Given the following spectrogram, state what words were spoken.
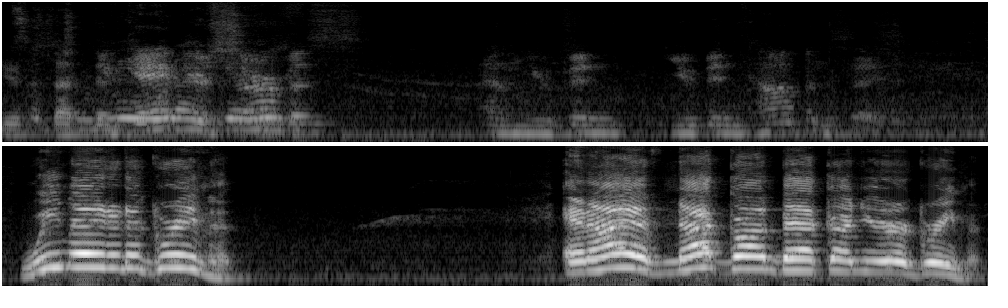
You So you that- gave your service and you've been, you've been compensated. we made an agreement and i have not gone back on your agreement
